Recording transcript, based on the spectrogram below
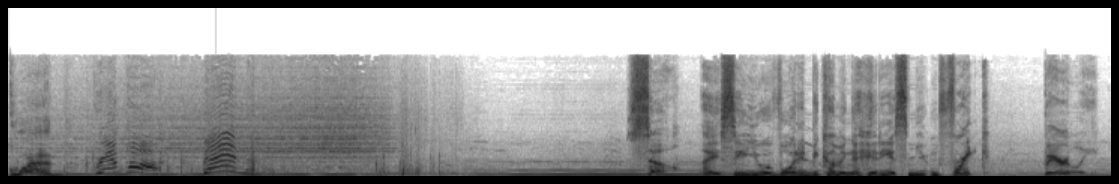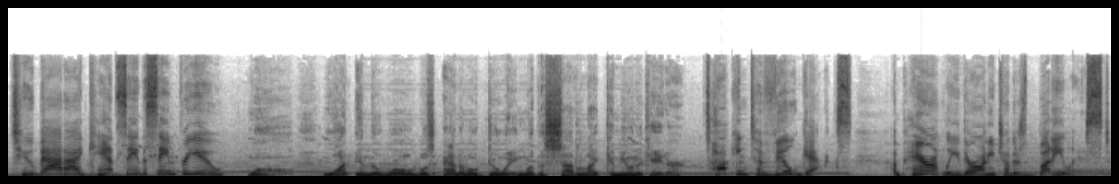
Gwen! Grandpa! Ben! So, I see you avoided becoming a hideous mutant freak. Barely. Too bad I can't say the same for you. Whoa. What in the world was Animo doing with a satellite communicator? Talking to Vilgax. Apparently, they're on each other's buddy list.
